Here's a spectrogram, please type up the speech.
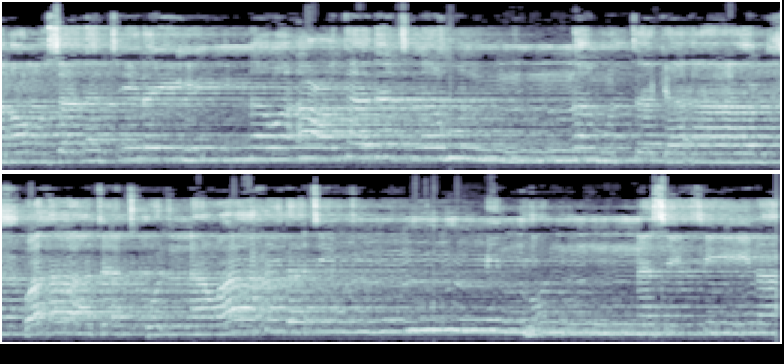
أرسلت إليهن وأعتدت لهن متكآ وآتت كل واحدة منهن سكينا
